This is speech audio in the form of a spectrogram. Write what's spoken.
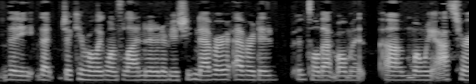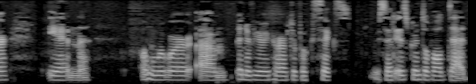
the that J.K. Rowling once lied in an interview. She never ever did until that moment um, when we asked her in when we were um, interviewing her after book six. We said, "Is Grindelwald dead?"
